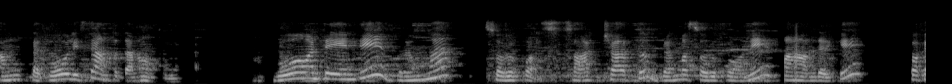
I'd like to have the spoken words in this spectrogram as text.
అంత గోలు ఇస్తే అంత ధనం అవుతుంది. గో అంటే ఏంటి? బ్రహ్మ స్వరూపం సాక్షాత్తు బ్రహ్మ స్వరూపం అని మన అందరికి ఒక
